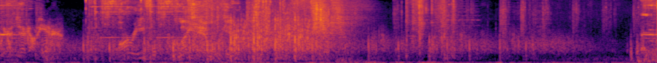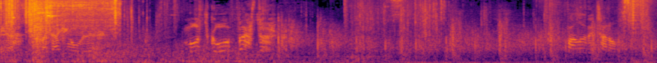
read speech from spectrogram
We could check out here. RE4 light ammo here. Yeah, attacking over there. Must go faster. Follow the tunnel.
